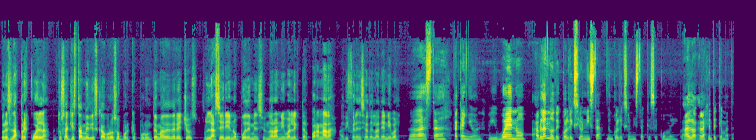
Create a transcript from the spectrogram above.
pero es la precuela. Entonces aquí está medio escabroso porque por un tema de derechos, la serie no puede mencionar a Aníbal Lecter para nada, a diferencia de la de Aníbal. Ah, está, está cañón. Y bueno, hablando de coleccionista, de un coleccionista que se come a la, a la gente que mata,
